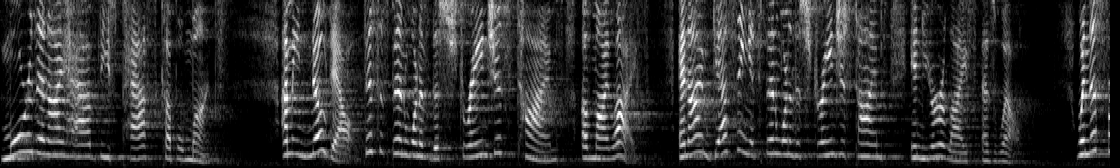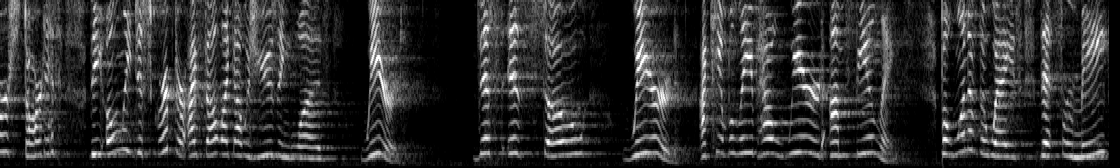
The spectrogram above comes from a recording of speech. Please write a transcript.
more than I have these past couple months. I mean, no doubt, this has been one of the strangest times of my life. And I'm guessing it's been one of the strangest times in your life as well. When this first started, the only descriptor I felt like I was using was weird. This is so weird. I can't believe how weird I'm feeling. But one of the ways that for me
